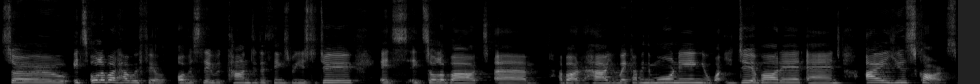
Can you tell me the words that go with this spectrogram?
So it's all about how we feel. Obviously, we can't do the things we used to do. It's it's all about um, about how you wake up in the morning and what you do about it. And I use scarves.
